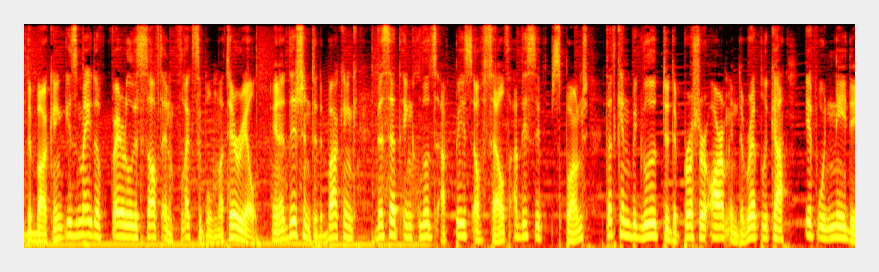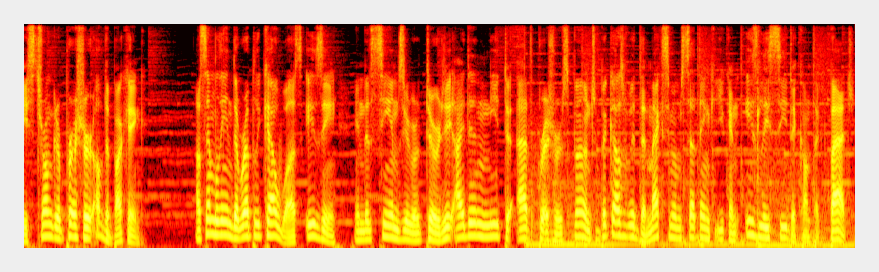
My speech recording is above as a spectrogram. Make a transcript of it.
The bucking is made of fairly soft and flexible material. In addition to the bucking, the set includes a piece of self-adhesive sponge that can be glued to the pressure arm in the replica if we need a stronger pressure of the bucking. Assembling the replica was easy. In the CM030 I didn't need to add pressure sponge because with the maximum setting you can easily see the contact patch.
